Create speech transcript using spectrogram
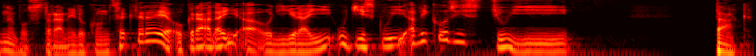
nebo strany dokonce, které je okrádají a odírají, utiskují a vykořišťují. Tak,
